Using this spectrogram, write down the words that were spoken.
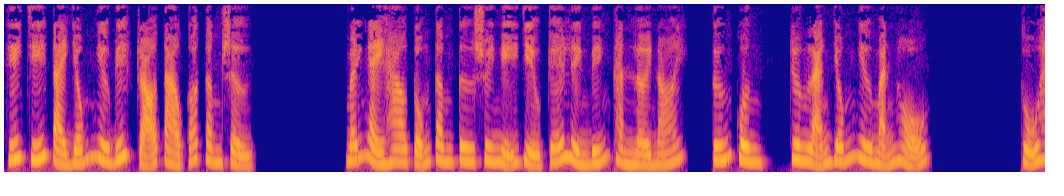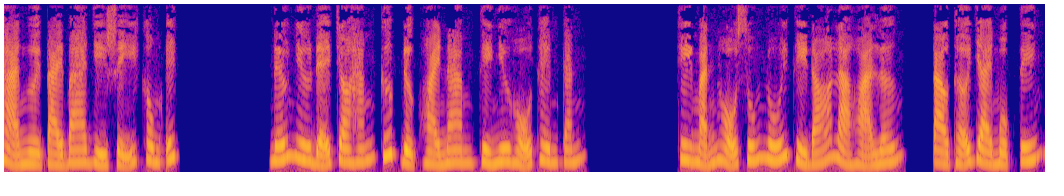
khí chí tài giống như biết rõ Tào có tâm sự. Mấy ngày hao tổn tâm tư suy nghĩ diệu kế liền biến thành lời nói, tướng quân, trương lãng giống như mảnh hổ. Thủ hạ người tài ba dị sĩ không ít. Nếu như để cho hắn cướp được Hoài Nam thì như hổ thêm cánh. Khi mảnh hổ xuống núi thì đó là họa lớn, Tào thở dài một tiếng,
